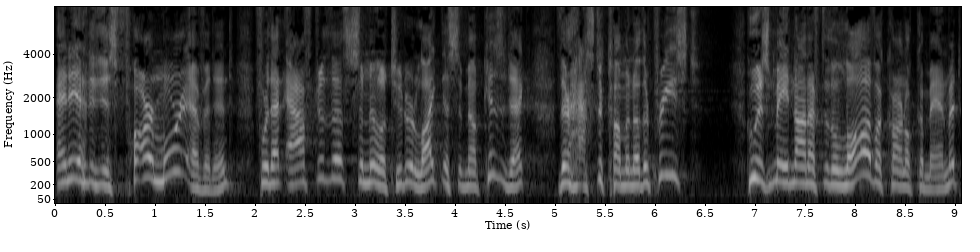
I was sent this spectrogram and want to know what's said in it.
And yet it is far more evident, for that after the similitude or likeness of Melchizedek, there has to come another priest who is made not after the law of a carnal commandment,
